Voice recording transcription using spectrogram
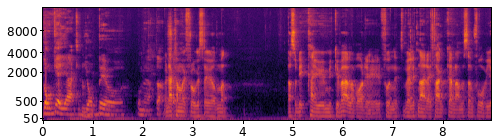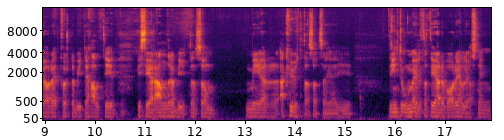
Dogge är jäkligt jobbig att, att möta. Mm. Men där så. kan man ju fråga sig om att... Alltså det kan ju mycket väl ha varit funnit väldigt nära i tankarna men sen får vi göra ett första byte i halvtid. Vi ser andra byten som mer akuta så att säga. I, det är inte omöjligt att det hade varit en lösning.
